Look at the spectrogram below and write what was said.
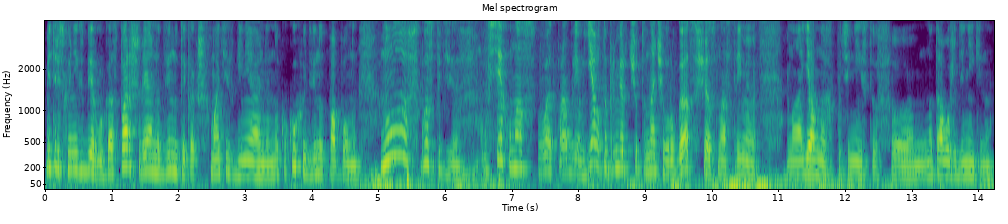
Дмитрий Скуниксбергу, Каспарш реально двинутый как шахматист гениальный, но кукуха двинут по полной. Ну, господи, у всех у нас бывают проблемы. Я вот, например, что-то начал ругаться сейчас на стриме на явных путинистов, э, на того же Деникина.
